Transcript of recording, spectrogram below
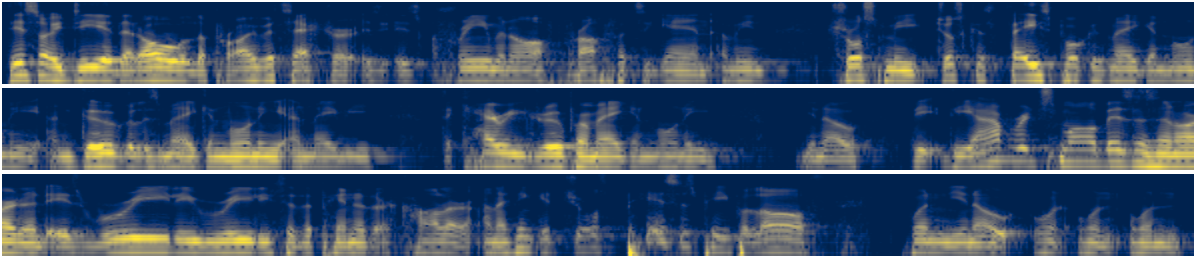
this idea that oh, well, the private sector is, is creaming off profits again. I mean, trust me, just because Facebook is making money and Google is making money and maybe the Kerry Group are making money, you know, the, the average small business in Ireland is really, really to the pin of their collar. And I think it just pisses people off when, you know, when, when, when,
